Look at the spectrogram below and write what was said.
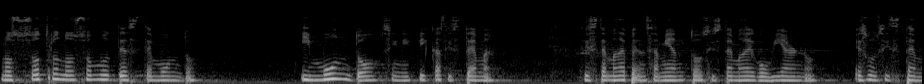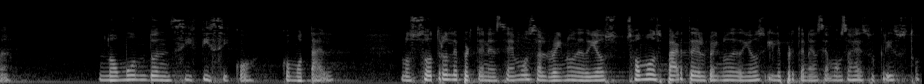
Nosotros no somos de este mundo y mundo significa sistema, sistema de pensamiento, sistema de gobierno, es un sistema, no mundo en sí físico como tal. Nosotros le pertenecemos al reino de Dios, somos parte del reino de Dios y le pertenecemos a Jesucristo.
